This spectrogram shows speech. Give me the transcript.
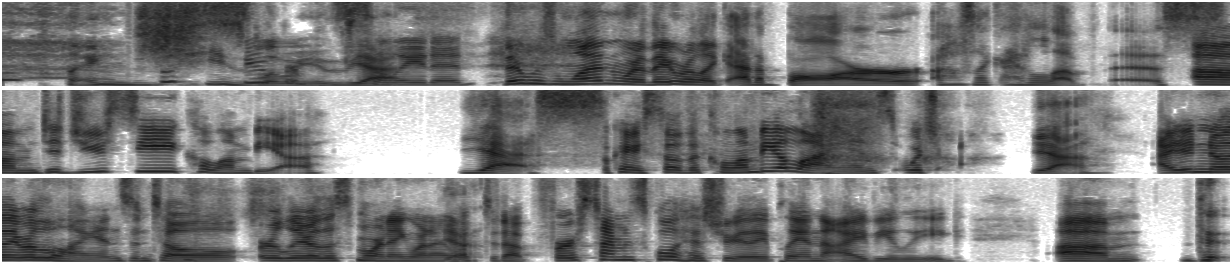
like, jeez, Louise. Yeah, there was one where they were like at a bar. I was like, "I love this." Um, did you see Columbia? yes. Okay, so the Columbia Lions, which Yeah. I didn't know they were the Lions until earlier this morning when I Yeah. looked it up. First time in school history they play in the Ivy League. Um, th-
